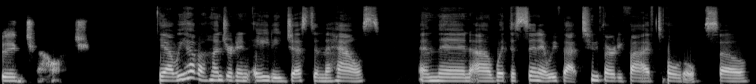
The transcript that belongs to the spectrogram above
big challenge. Yeah, we have 180 just in the House. And then uh, with the Senate, we've got 235 total. So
